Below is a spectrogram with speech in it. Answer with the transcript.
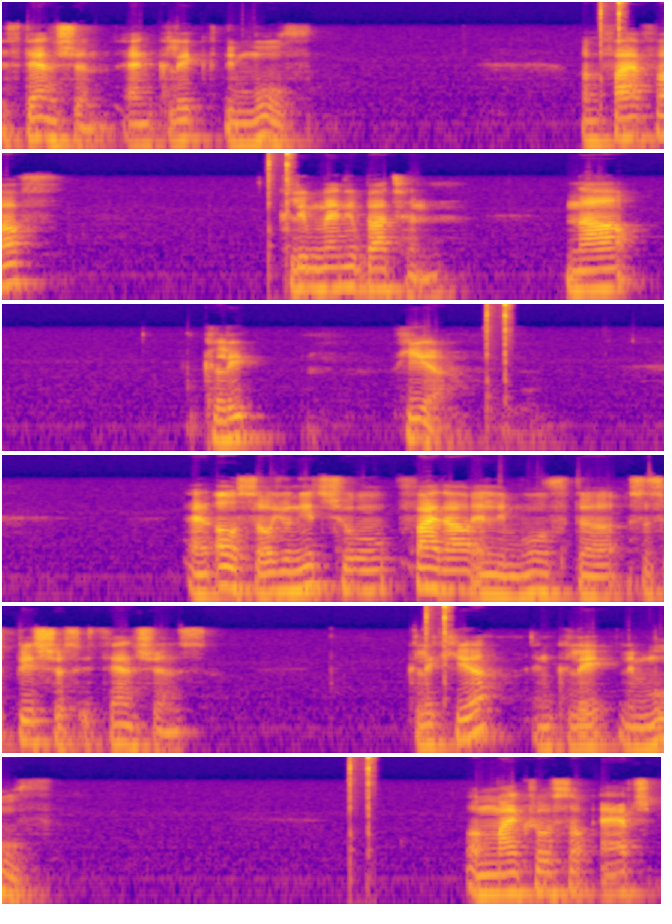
extension and click Remove. On Firefox, click Menu button. Now click here. And also you need to find out and remove the suspicious extensions. Click here and click Remove. On Microsoft Edge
